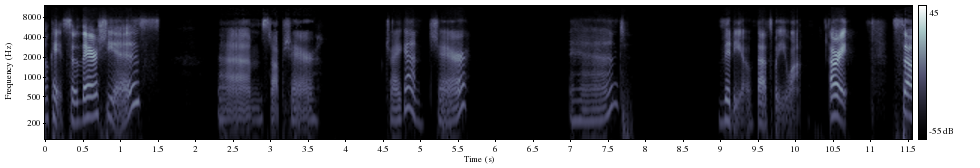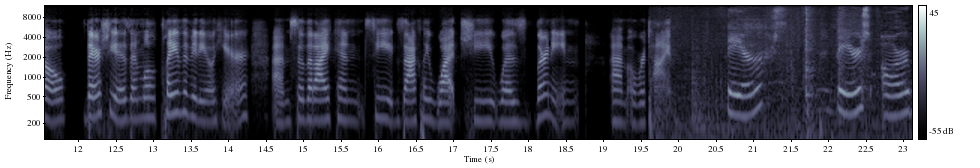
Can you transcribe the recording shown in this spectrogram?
Okay, so there she is. Um, stop share. Try again, share and video. That's what you want. All right, so there she is, and we'll play the video here um, so that I can see exactly what she was learning um, over time. Bears. Bears are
